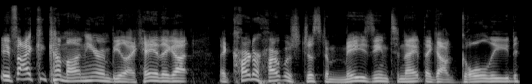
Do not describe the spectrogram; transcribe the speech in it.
if I could come on here and be like, "Hey, they got like Carter Hart was just amazing tonight. They got goalied."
